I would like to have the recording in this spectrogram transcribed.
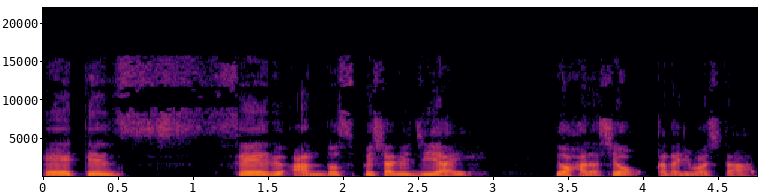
閉店セールスペシャル試合。の話を語りました。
